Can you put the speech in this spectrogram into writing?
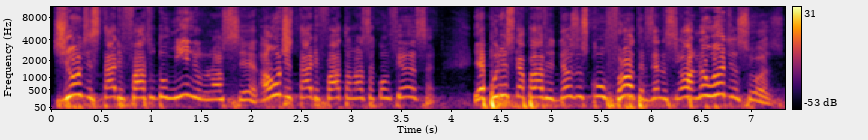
De onde está de fato o domínio do nosso ser, aonde está de fato a nossa confiança. E é por isso que a palavra de Deus nos confronta, dizendo assim: ó, oh, não ande ansioso.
